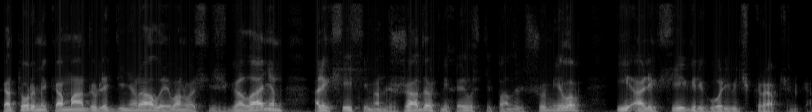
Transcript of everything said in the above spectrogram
которыми командовали генералы Иван Васильевич Галанин, Алексей Семенович Жадов, Михаил Степанович Шумилов и Алексей Григорьевич Кравченко.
